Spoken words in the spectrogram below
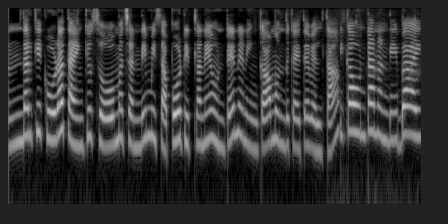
అందరికీ కూడా థ్యాంక్ యూ సో మచ్ అండి. మీ సపోర్ట్ ఇట్లానే ఉంటే నేను ఇంకా ముందుకైతే వెళ్తా. ఇక ఉంటానండి. ആൻഡി ബൈ.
